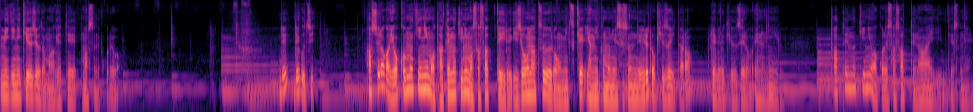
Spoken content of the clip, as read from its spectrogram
右に90度曲げてますねこれは。で出口。柱が横向きにも縦向きにも刺さっている異常な通路を見つけ闇雲に進んでいると気づいたらレベル 90N にいる。縦向きにはこれ刺さってないですね。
